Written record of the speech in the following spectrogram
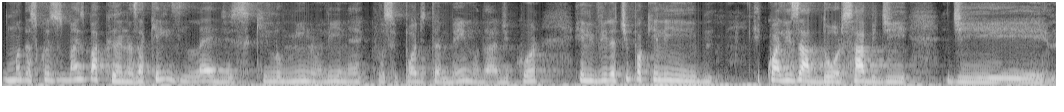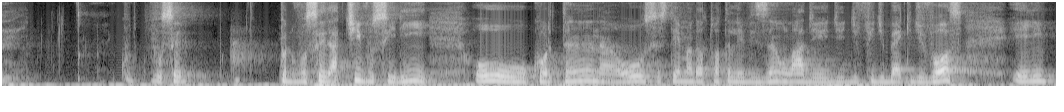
uma das coisas mais bacanas, aqueles LEDs que iluminam ali, né, que você pode também mudar de cor, ele vira tipo aquele equalizador, sabe, de, de você quando você ativa o Siri ou o Cortana ou o sistema da tua televisão lá de, de, de, feedback de voz, ele,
